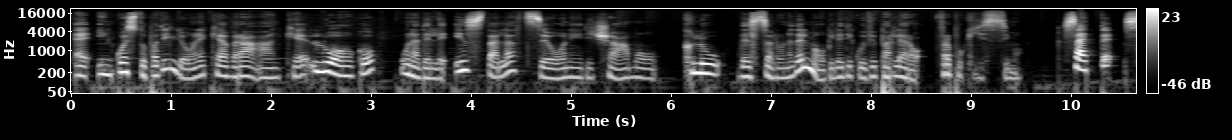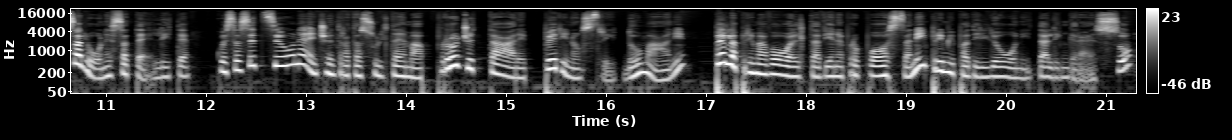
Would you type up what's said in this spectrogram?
È in questo padiglione che avrà anche luogo una delle installazioni, diciamo, clou del Salone del Mobile di cui vi parlerò fra pochissimo. 7. Salone satellite. Questa sezione è incentrata sul tema progettare per i nostri domani. Per la prima volta viene proposta nei primi padiglioni dall'ingresso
